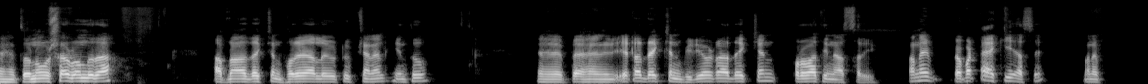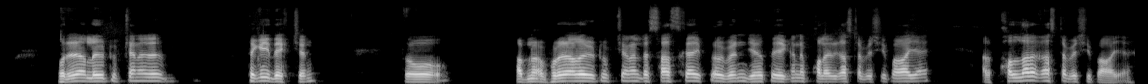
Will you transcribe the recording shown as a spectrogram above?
হ্যাঁ তো নমস্কার বন্ধুরা। আপনারা দেখছেন ভোরের আলো ইউটিউব চ্যানেল, কিন্তু এটা দেখছেন, ভিডিওটা দেখছেন প্রভাতী নার্সারি। মানে ব্যাপারটা একই আছে মানে ভোরের আলো ইউটিউব চ্যানেলের থেকেই দেখছেন। তো আপনার ভোরের আলো ইউটিউব চ্যানেলটা সাবস্ক্রাইব করবেন, যেহেতু এখানে ফলের গাছটা বেশি পাওয়া যায়, আর ফলদার গাছটা বেশি পাওয়া যায়।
